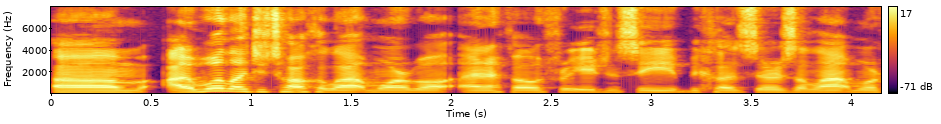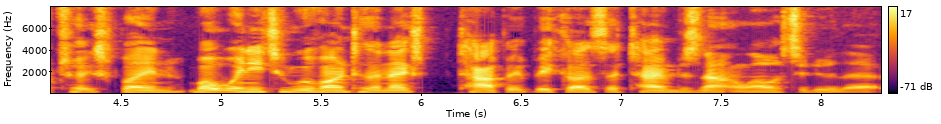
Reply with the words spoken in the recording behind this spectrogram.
Um, I would like to talk a lot more about NFL free agency because there's a lot more to explain, but we need to move on to the next topic because the time does not allow us to do that.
